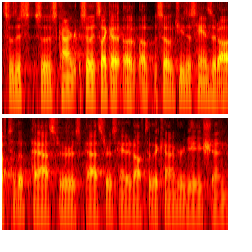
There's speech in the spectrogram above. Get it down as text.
So this, so this con- so it's like a, a, a, so Jesus hands it off to the pastors, pastors hand it off to the congregation,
